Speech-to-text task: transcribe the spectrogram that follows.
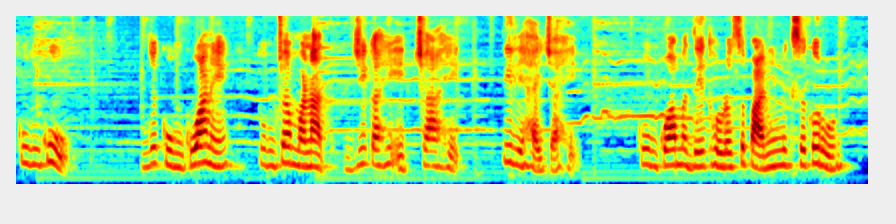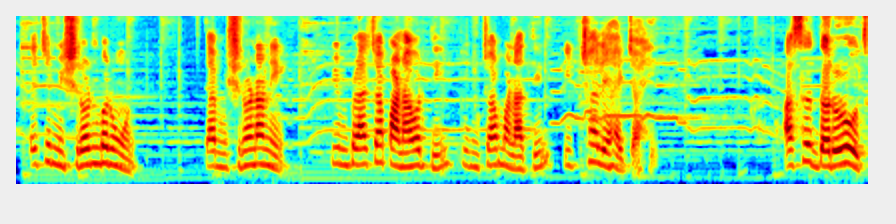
कुंकू म्हणजे कुंकवाने तुमच्या मनात जी काही इच्छा आहे ती लिहायची आहे. कुंकवामध्ये थोडंसं पाणी मिक्स करून त्याचे मिश्रण बनवून त्या मिश्रणाने पिंपळाच्या पानावरती तुमच्या मनातील इच्छा लिहायची आहे. असं दररोज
